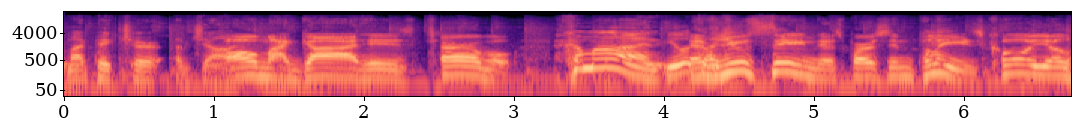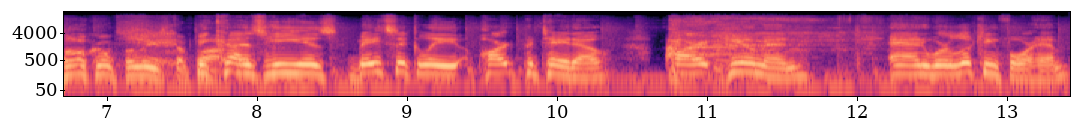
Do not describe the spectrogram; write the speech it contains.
My picture of John. Oh my God, he's terrible. Come on. You look If like you've seen this person, please call your local police department. because he is basically part potato, part human, and we're looking for him.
